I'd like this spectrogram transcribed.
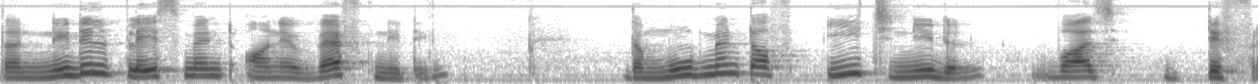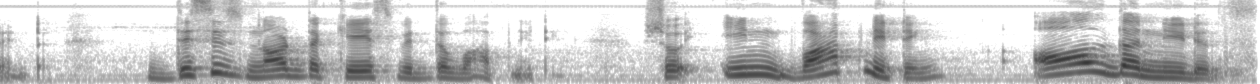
the needle placement on a weft knitting, the movement of each needle was different. This is not the case with the warp knitting. So, in warp knitting all the needles,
